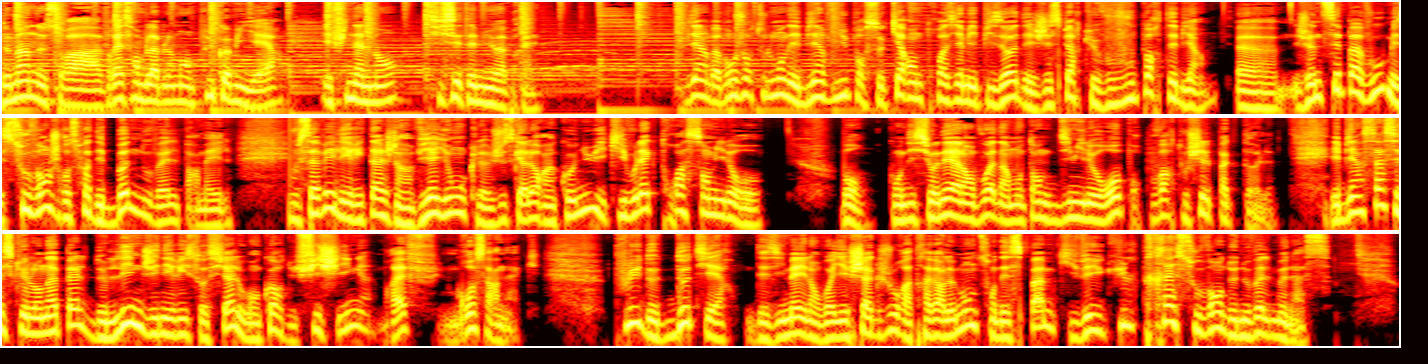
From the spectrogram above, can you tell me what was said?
Demain ne sera vraisemblablement plus comme hier, et finalement, si c'était mieux après. Bien, bah bonjour tout le monde et bienvenue pour ce 43e épisode et j'espère que vous vous portez bien. Euh, je ne sais pas vous, mais souvent je reçois des bonnes nouvelles par mail. Vous savez, l'héritage d'un vieil oncle jusqu'alors inconnu et qui voulait que 300 000 euros. Bon, conditionné à l'envoi d'un montant de 10 000 euros pour pouvoir toucher le pactole. Eh bien ça, c'est ce que l'on appelle de l'ingénierie sociale ou encore du phishing, bref, une grosse arnaque. Plus de deux tiers des emails envoyés chaque jour à travers le monde sont des spams qui véhiculent très souvent de nouvelles menaces.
